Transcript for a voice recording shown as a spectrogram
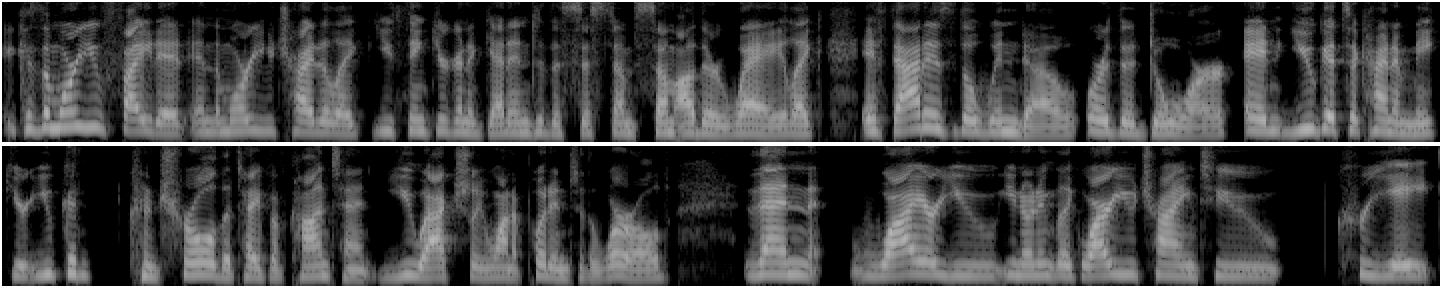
Because the more you fight it and the more you try to like you think you're going to get into the system some other way, like if that is the window or the door and you get to kind of make your you can control the type of content you actually want to put into the world then why are you, you know what I mean? Like, why are you trying to create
